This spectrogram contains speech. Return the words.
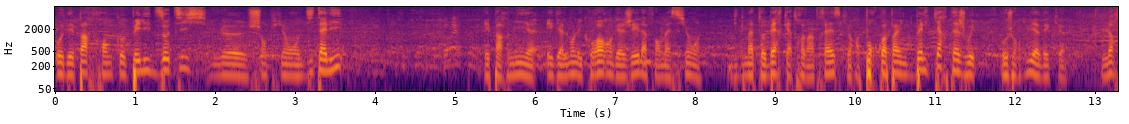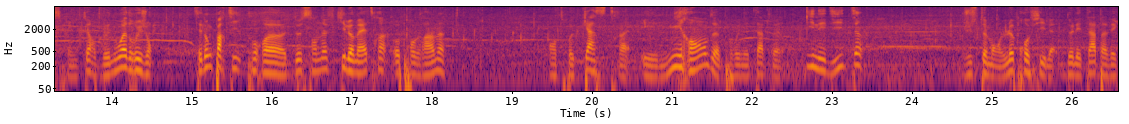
au départ Franco Pellizzotti, le champion d'Italie, et parmi également les coureurs engagés, la formation Big Aubert 93 qui aura pourquoi pas une belle carte à jouer aujourd'hui avec leur sprinter Benoît Drujon. C'est donc parti pour 209 euh, km au programme entre Castres et Mirande pour une étape inédite. Justement, le profil de l'étape avec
